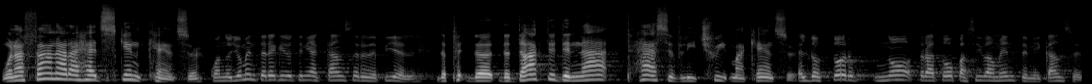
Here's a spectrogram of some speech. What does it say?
When I found out I had skin cancer, Cuando yo me enteré que yo tenía cáncer de piel, the, the, the doctor did not passively treat my cancer. el doctor no trató pasivamente mi cáncer.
